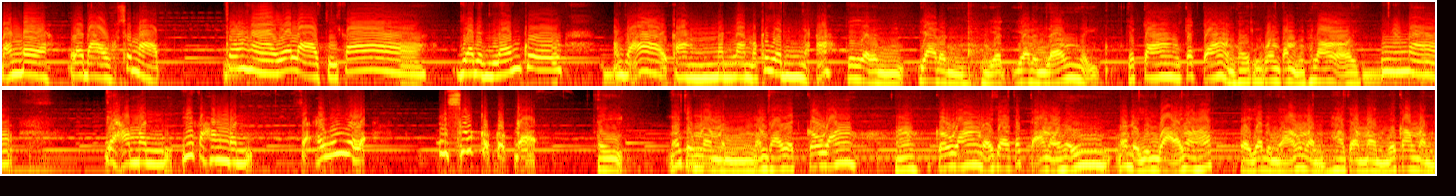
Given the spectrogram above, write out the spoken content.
bạn bè là đầu số 1 số 2 á là chỉ có gia đình lớn của ông xã còn mình là một cái gia đình nhỏ. Cái gia đình gia đình gia, gia đình lớn thì chắc chắn chắc chắn mình phải quan tâm mình phải lo rồi. Nhưng mà vợ mình với con mình sẽ giống như là suốt của cuộc đời. Thì nói chung là mình ông xã sẽ cố gắng không? cố gắng để cho tất cả mọi thứ nó đều dung hòa với nhau hết. Rồi gia đình nhỏ của mình hai chồng mình với con mình.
